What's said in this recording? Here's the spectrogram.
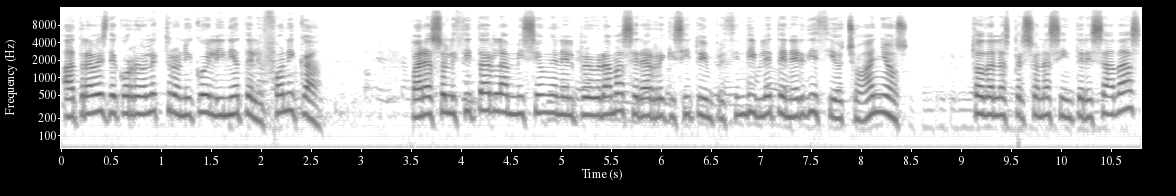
a través de correo electrónico y línea telefónica. Para solicitar la admisión en el programa será requisito imprescindible tener 18 años. Todas las personas interesadas,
